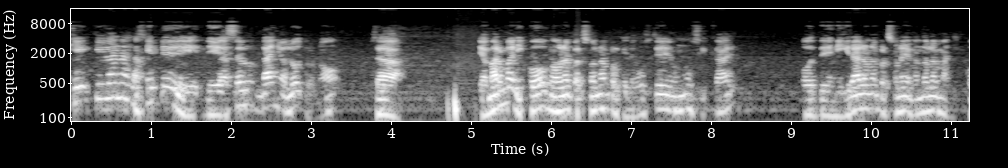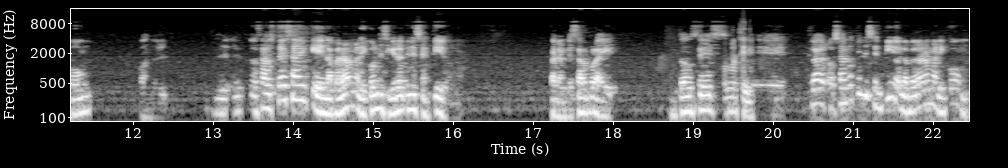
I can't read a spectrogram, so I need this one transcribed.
¿Qué, qué gana la gente de, de hacer daño al otro, no? O sea, llamar maricón a una persona porque le guste un musical o denigrar a una persona llamándola maricón cuando... el- o sea, ustedes saben que la palabra maricón ni siquiera tiene sentido, ¿no? Para empezar por ahí. Entonces, ¿Cómo así? eh, claro, o sea, no tiene sentido la palabra maricón.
